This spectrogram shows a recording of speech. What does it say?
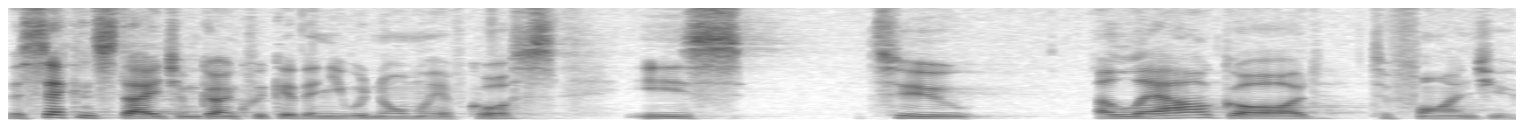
The second stage, I'm going quicker than you would normally, of course, is to allow God to find you.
